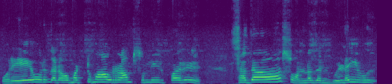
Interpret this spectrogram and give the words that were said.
ஒரே ஒரு தடவை மட்டுமா அவர் ராம் சொல்லியிருப்பார்? சதா சொன்னதன் விளைவு.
